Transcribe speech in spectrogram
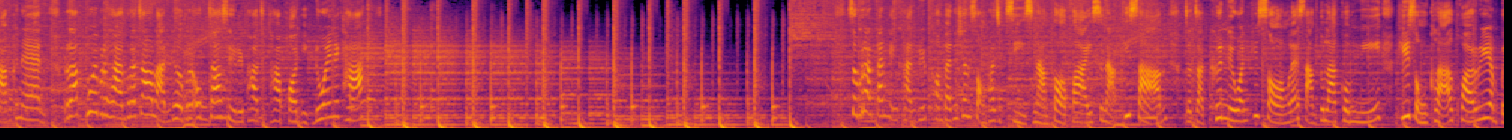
3 คะแนน รับถ้วยประธานพระเจ้าหลานเธอพระองค์เจ้าสิริพาจุฑาภรณ์อีกด้วยนะคะ Drift Competition 2014 สนามต่อไปสนามที่ 3 จะจัดขึ้นในวันที่ 2 และ 3 ตุลาคมนี้ ที่สงขลาอควาเรียมไป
